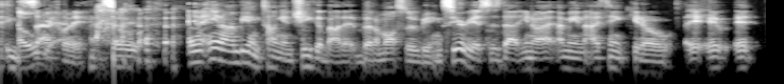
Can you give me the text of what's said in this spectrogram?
Exactly. Oh, so, and you know, I'm being tongue in cheek about it, but I'm also being serious. Is that you know, I, I mean, I think you know, it, it, it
